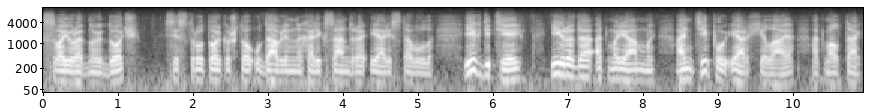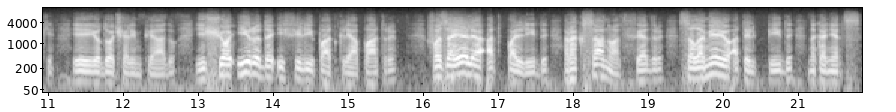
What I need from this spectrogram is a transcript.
свою родную дочь, сестру только что удавленных Александра и Аристовула, их детей — Ирода от Мариаммы, Антипу и Архилая от Малтаки и ее дочь Олимпиаду, еще Ирода и Филиппа от Клеопатры, Фазаэля от Полиды, Роксану от Федры, Соломею от Эльпиды, наконец,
